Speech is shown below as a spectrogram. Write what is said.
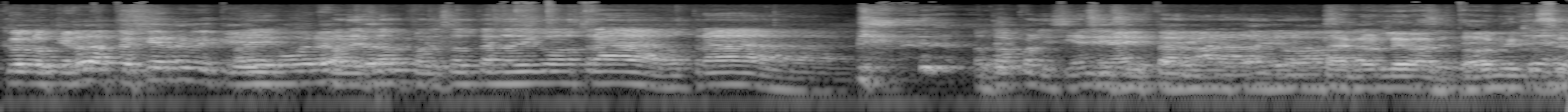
con lo que era la PGR, güey, que Oye, como era por, eso, por eso ahorita no digo otra, otra, otra policía. Sí, sí, no, Ah, levantó, mi José.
